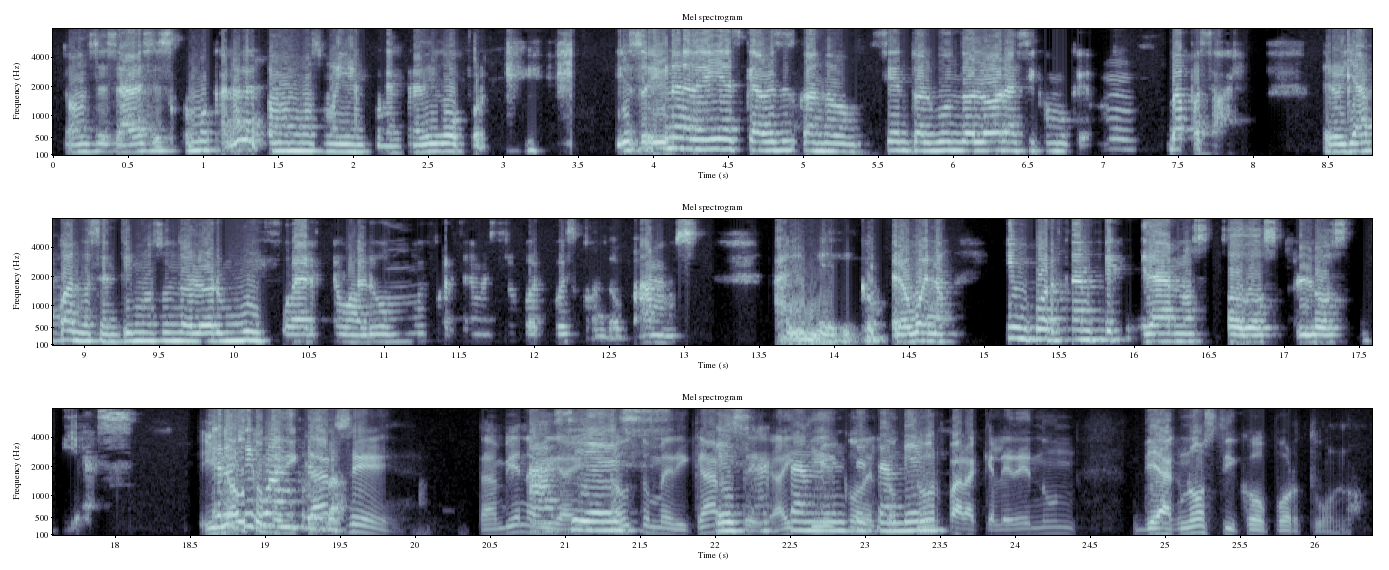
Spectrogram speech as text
entonces a veces como que no le tomamos muy en cuenta, digo, porque yo soy una de ellas que a veces cuando siento algún dolor, así como que mm, va a pasar, pero ya cuando sentimos un dolor muy fuerte o algo muy fuerte en nuestro cuerpo es cuando vamos al médico. Pero bueno, importante cuidarnos todos los días. Y no automedicarse. También Así es, automedicarse, hay que ir con el doctor para que le den un diagnóstico oportuno.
